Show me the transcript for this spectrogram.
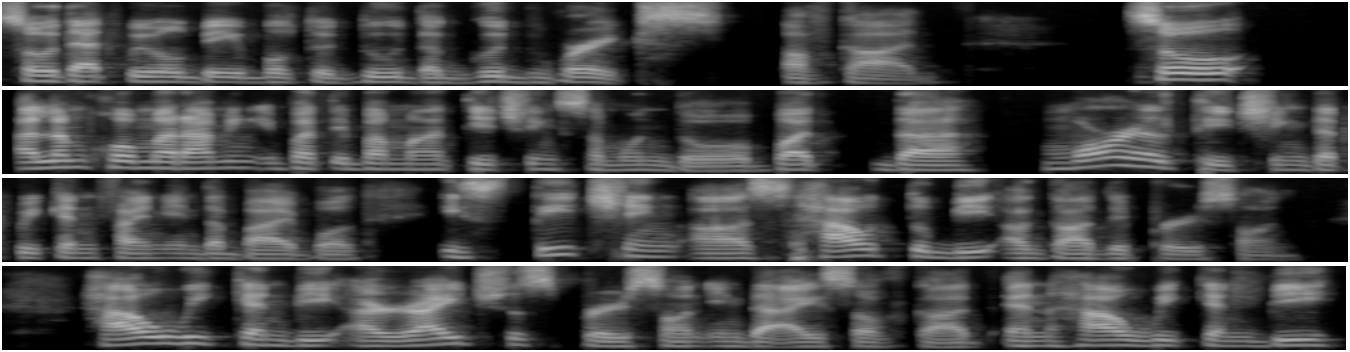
so that we will be able to do the good works of God. So, alam ko maraming iba't ibang mga teaching sa mundo, but the moral teaching that we can find in the Bible is teaching us how to be a godly person, how we can be a righteous person in the eyes of God, and how we can be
